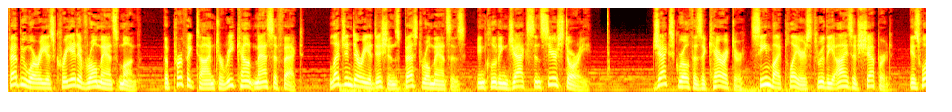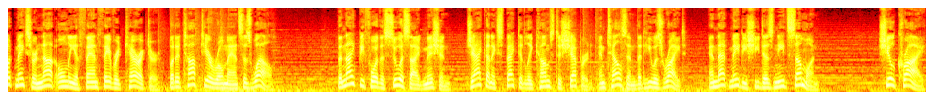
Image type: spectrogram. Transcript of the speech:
February is Creative Romance Month, the perfect time to recount Mass Effect, Legendary Edition's best romances, including Jack's sincere story. Jack's growth as a character, seen by players through the eyes of Shepard, is what makes her not only a fan-favorite character but a top-tier romance as well. The night before the suicide mission, Jack unexpectedly comes to Shepard and tells him that he was right, and that maybe she does need someone. She'll cry,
